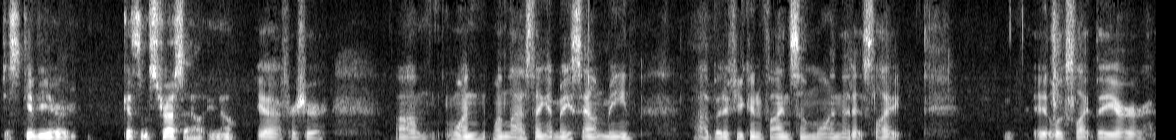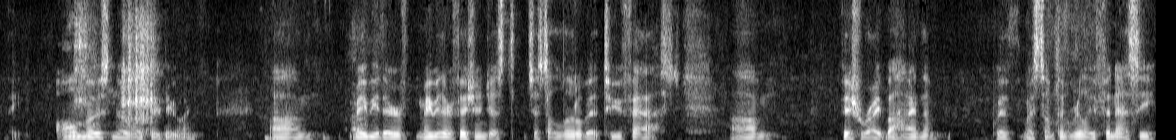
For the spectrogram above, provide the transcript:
just give you get some stress out you know Yeah, for sure. Um, one one last thing. It may sound mean, uh, but if you can find someone that it's like, it looks like they are they almost know what they're doing. Um, maybe they're maybe they're fishing just just a little bit too fast. Um, fish right behind them with with something really finessey,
